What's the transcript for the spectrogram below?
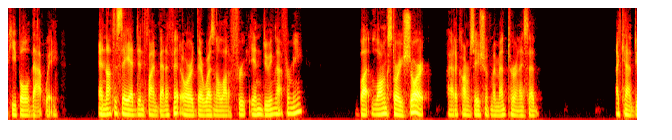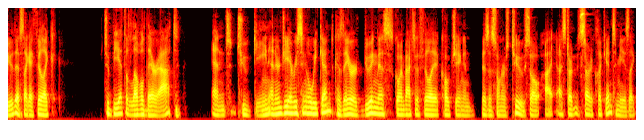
people that way. And not to say I didn't find benefit or there wasn't a lot of fruit in doing that for me. But long story short, I had a conversation with my mentor and I said, I can't do this. Like, I feel like to be at the level they're at, and to gain energy every single weekend because they were doing this going back to affiliate coaching and business owners too. So I, I started started to click into me is like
